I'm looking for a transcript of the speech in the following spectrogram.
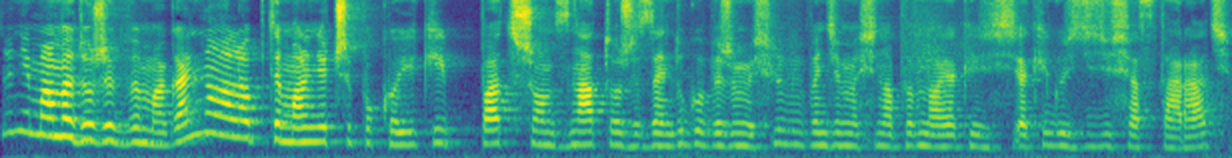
No nie mamy dużych wymagań, no ale optymalnie trzy pokoiki, patrząc na to, że za niedługo bierzemy ślub i będziemy się na pewno jakieś, jakiegoś dziedzisia starać.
